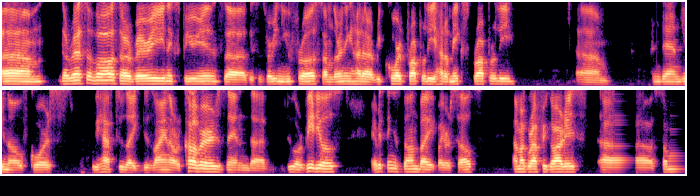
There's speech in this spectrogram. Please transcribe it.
Um, the rest of us are very inexperienced. Uh, this is very new for us. I'm learning how to record properly, how to mix properly. Um, and then, you know, of course, we have to like design our covers and uh, do our videos. everything is done by by ourselves. I'm a graphic artist. Uh, some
